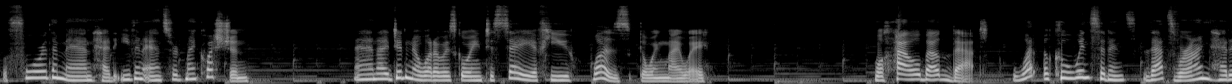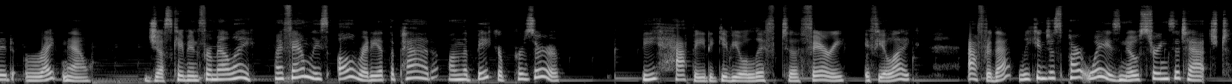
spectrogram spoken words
before the man had even answered my question. And I didn't know what I was going to say if he was going my way. Well, how about that? What a coincidence. That's where I'm headed right now. Just came in from LA. My family's already at the pad on the Baker Preserve. Be happy to give you a lift to the ferry, if you like. After that, we can just part ways, no strings attached.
